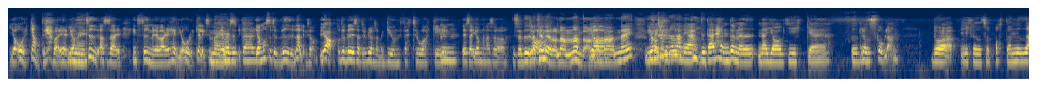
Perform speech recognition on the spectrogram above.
jag orkar inte det varje helg. Jag har inte tid, alltså så här, inte tid med det varje helg. Jag orkar liksom Nej. inte. Jag Men måste, där- jag måste typ vila liksom. Ja. Och då blir det så att du blir så här, men gud hon är fett tråkig. Det är så här, ja men alltså. så här, vila ja. kan du göra någon annan dag. Ja. Man bara, nej. Men Jag, grejen är, det där hände mig när jag gick eh, i grundskolan. Då gick vi typ 8 9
